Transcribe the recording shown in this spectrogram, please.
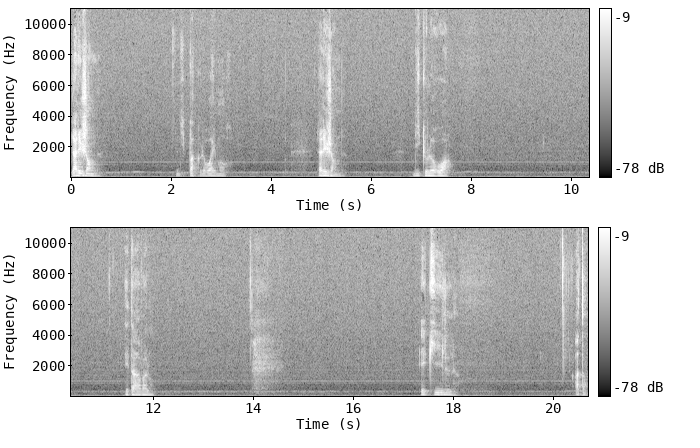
La légende ne dit pas que le roi est mort. La légende dit que le roi est à Avalon. Et qu'il attend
